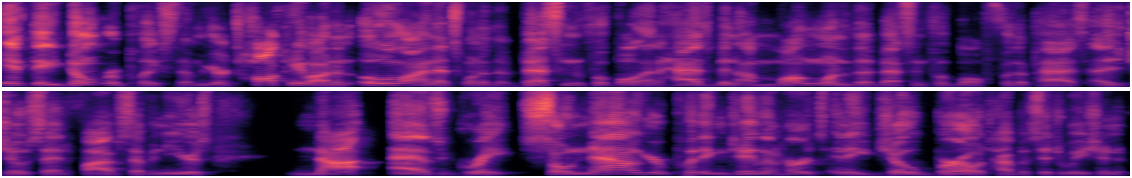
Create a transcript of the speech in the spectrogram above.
if they don't replace them, you're talking about an O line that's one of the best in football and has been among one of the best in football for the past, as Joe said, five, seven years, not as great. So now you're putting Jalen Hurts in a Joe Burrow type of situation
